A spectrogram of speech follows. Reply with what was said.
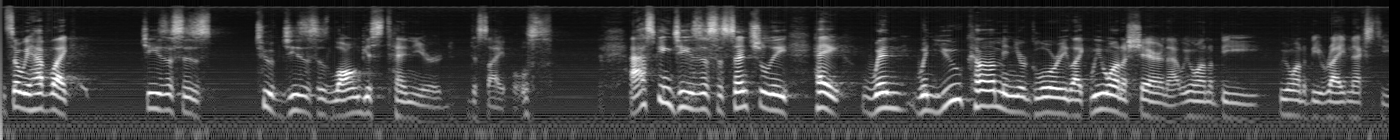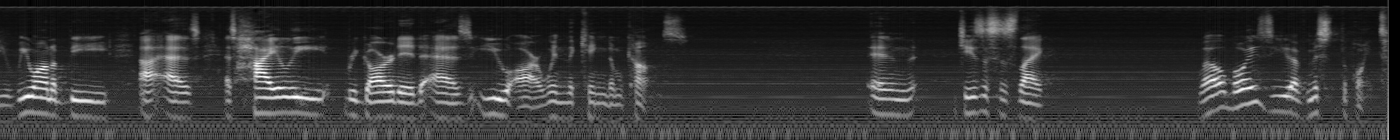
And so we have like Jesus's two of Jesus's longest tenured disciples asking Jesus essentially, hey, when, when you come in your glory, like we want to share in that. We want to be, we want to be right next to you. We want to be uh, as, as highly regarded as you are when the kingdom comes. And Jesus is like, well, boys, you have missed the point.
